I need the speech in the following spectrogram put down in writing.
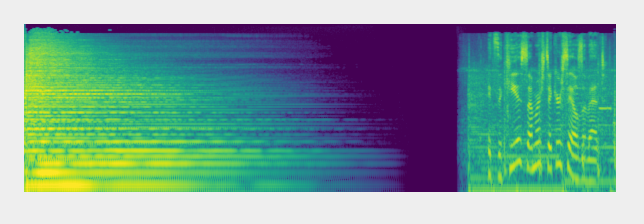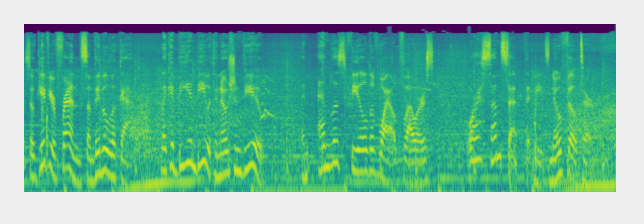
It's the Kia Summer Sticker Sales Event, so give your friends something to look at, like a B&B with an ocean view, an endless field of wildflowers, or a sunset that needs no filter.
